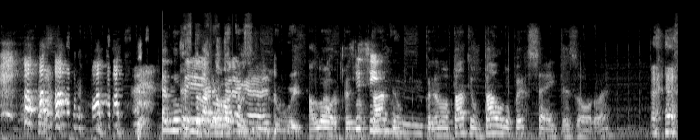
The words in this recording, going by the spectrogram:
Sì, così lui. Allora, Sì, sì. prenotate, Un, prenotate un tavolo per sei, tesoro, eh?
